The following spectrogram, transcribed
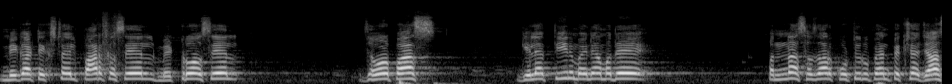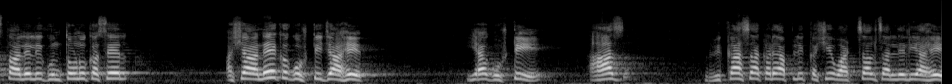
मेगा टेक्स्टाईल पार्क असेल मेट्रो असेल. जवळपास गेल्या तीन महिन्यामध्ये पन्नास हजार कोटी रुपयांपेक्षा जास्त आलेली गुंतवणूक असेल अशा अनेक गोष्टी ज्या आहेत या गोष्टी आज विकासाकडे आपली कशी वाटचाल चाललेली आहे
